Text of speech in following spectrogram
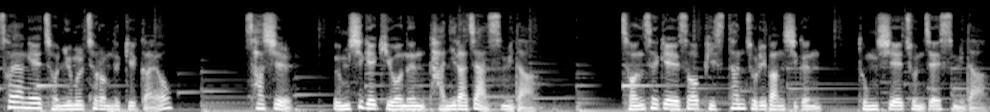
서양의 전유물처럼 느낄까요? 사실 음식의 기원은 단일하지 않습니다. 전 세계에서 비슷한 조리 방식은 동시에 존재했습니다.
